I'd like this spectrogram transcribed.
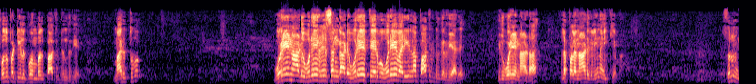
பொதுப்பட்டியலுக்கு போகும்போது பார்த்துட்டு இருந்தது மருத்துவம். ஒரே நாடு ஒரே ரேஷன் கார்டு ஒரே தேர்வு ஒரே வரியெல்லாம் பார்த்துக்கிட்டு இருக்கிறது யாரு? இது ஒரே நாடா? இல்ல பல நாடுகளின் ஐக்கியமா? சொல்லுங்க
